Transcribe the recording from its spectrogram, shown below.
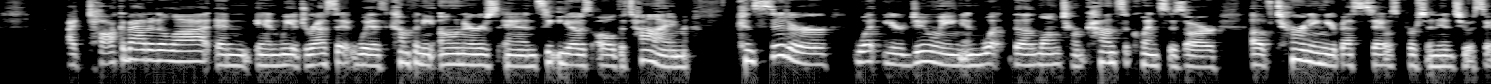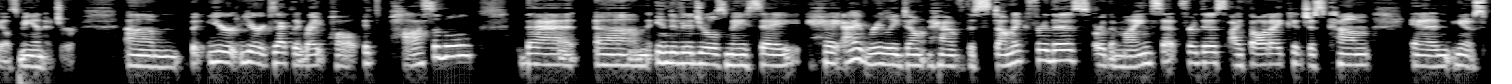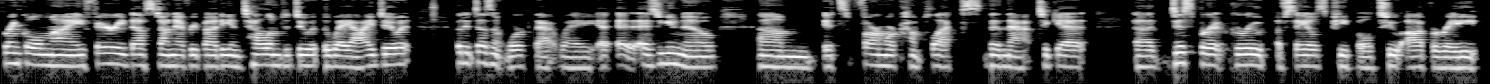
I talk about it a lot and, and we address it with company owners and CEOs all the time. Consider what you're doing and what the long term consequences are of turning your best salesperson into a sales manager. Um, but you're you're exactly right, Paul. It's possible that um, individuals may say, "Hey, I really don't have the stomach for this or the mindset for this. I thought I could just come and you know sprinkle my fairy dust on everybody and tell them to do it the way I do it." But it doesn't work that way. As you know, um, it's far more complex than that to get a disparate group of salespeople to operate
